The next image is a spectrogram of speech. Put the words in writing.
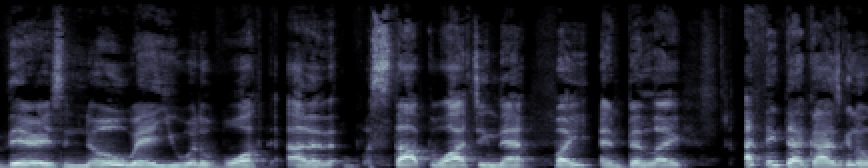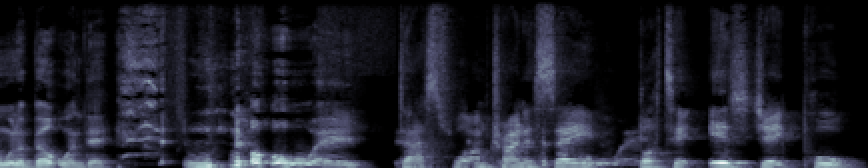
there is no way you would have walked out of it, stopped watching that fight and been like, I think that guy's gonna win a belt one day. no way. That's what I'm trying to say. But it is Jake Paul,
